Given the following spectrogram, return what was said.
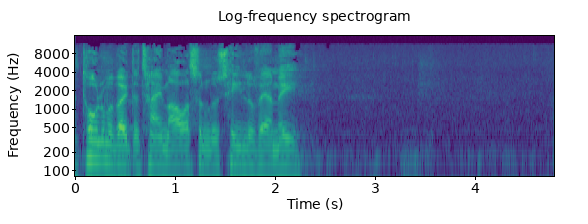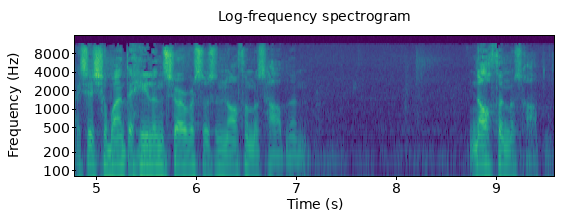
I told him about the time Alison was healed of ME. I said she went to healing services and nothing was happening. Nothing was happening.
